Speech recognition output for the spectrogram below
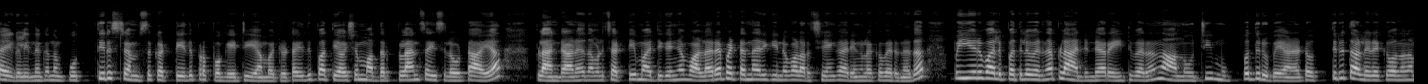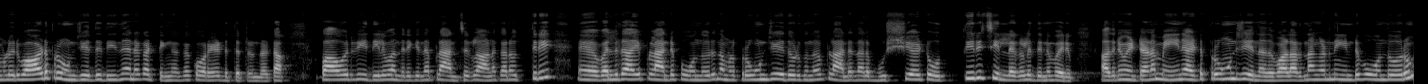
തൈകളിൽ നിന്നൊക്കെ നമുക്ക് ഒത്തിരി സ്റ്റെംസ് കട്ട് ചെയ്ത് പ്രൊപ്പഗേറ്റ് ചെയ്യാൻ പറ്റും കേട്ടോ ഇതിപ്പോൾ അത്യാവശ്യം മദർ പ്ലാൻ സൈസിലോട്ടായ പ്ലാന്റ് ആണ്. നമ്മൾ ചട്ടി മാറ്റി കഴിഞ്ഞാൽ വളരെ പെട്ടെന്നായിരിക്കും ഇതിന്റെ വളർച്ചയും കാര്യങ്ങളൊക്കെ വരുന്നത്. അപ്പോൾ ഈ ഒരു വലുപ്പത്തിൽ വരുന്ന പ്ലാന്റിന്റെ റേറ്റ് വരുന്നത് നാനൂറ്റി മുപ്പത് രൂപയാണ് കേട്ടോ ഒത്തിരി തളിരൊക്കെ വന്ന് നമ്മൾ ഒരുപാട് പ്രൂൺ ചെയ്ത് ഇതിൽ നിന്ന് തന്നെ കട്ടിംഗ് ഒക്കെ കുറേ എടുത്തിട്ടുണ്ട് കേട്ടോ അപ്പോൾ ആ ഒരു രീതിയിൽ വന്നിരിക്കുന്ന പ്ലാന്റ്സുകളാണ് കാരണം ഒത്തിരി വലുതായി പ്ലാന്റ് പോകുന്നവർ നമ്മൾ പ്രൂൺ ചെയ്ത് കൊടുക്കുന്നത് പ്ലാന്റ് നല്ല ബുഷിയായിട്ട് ഒത്തിരി ചില്ലകൾ ഇതിന് വരും. അതിന് വേണ്ടിയിട്ടാണ് മെയിനായിട്ട് പ്രൂൺ ചെയ്യുന്നത്. വളർന്ന് അങ്ങോട്ട് നീണ്ടു പോകുന്നതോറും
